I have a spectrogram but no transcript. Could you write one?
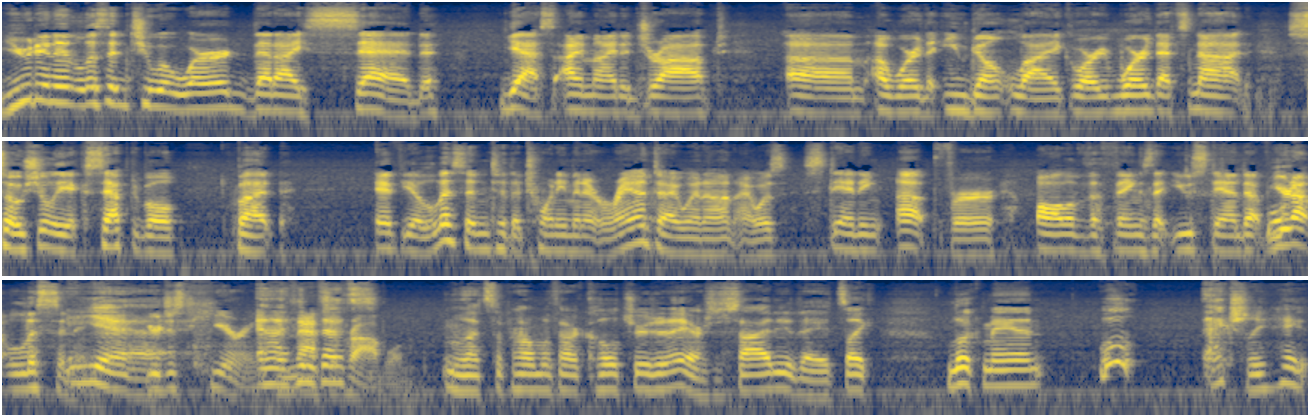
you didn't listen to a word that i said. Yes i might have dropped um, a word that you don't like or a word that's not socially acceptable. But if you listen to the 20 minute rant I went on, I was standing up for all of the things that you stand up. You're not listening. yeah. You're just hearing. And And, that's, that's- the problem. Well, that's the problem with our culture today, our society today. It's like, look, man. Well, actually, hey,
